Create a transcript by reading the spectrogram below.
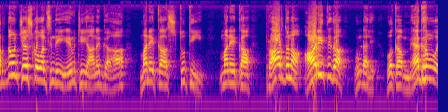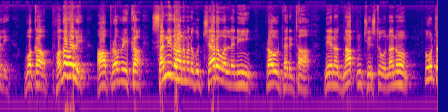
అర్థం చేసుకోవాల్సింది ఏమిటి అనగా మన యొక్క స్థుతి మన యొక్క ప్రార్థన ఆ రీతిగా ఉండాలి. ఒక మేఘం వలి ఒక పొగవలి ఆ ప్రభు యొక్క సన్నిధానమునకు చేరవల్లని ప్రభు పెరిట నేను జ్ఞాపకం చేస్తూ ఉన్నాను. నూట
